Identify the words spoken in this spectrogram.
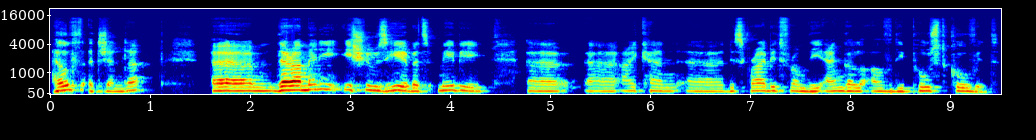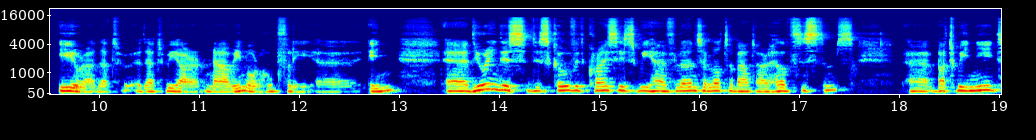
health agenda. Um, there are many issues here, but maybe uh, uh, I can uh, describe it from the angle of the post-COVID era that that we are now in, or hopefully in. during this this COVID crisis, we have learned a lot about our health systems. Uh, but we need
